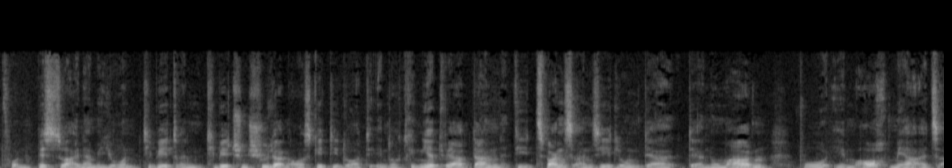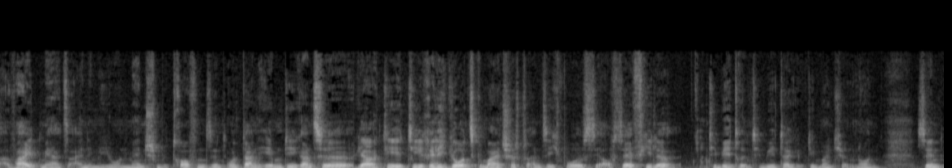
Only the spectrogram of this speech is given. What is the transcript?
von bis zu einer Million tibetischen Schülern ausgeht, die dort indoktriniert werden. Dann die Zwangsansiedlung der, der Nomaden, wo eben auch mehr als, weit mehr als eine Million Menschen betroffen sind. Und dann eben die ganze, ja, die, die Religionsgemeinschaft an sich, wo es ja auch sehr viele Tibeterinnen und Tibeter gibt, die Mönche und Nonnen sind.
